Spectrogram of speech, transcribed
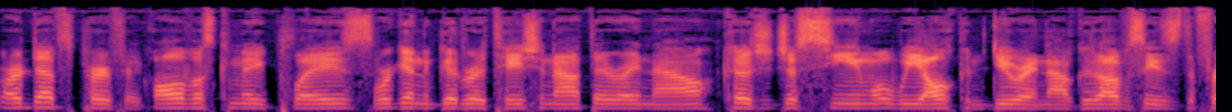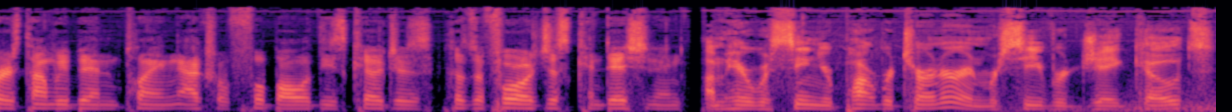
our depth's perfect. All of us can make plays. We're getting a good rotation out there right now. Coach is just seeing what we all can do right now because obviously it's the first time we've been playing actual football with these coaches because before it was just conditioning. I'm here with senior punt returner and receiver Jake Coates.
